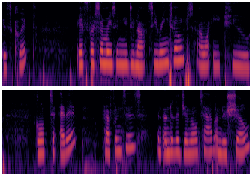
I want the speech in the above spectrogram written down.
is clicked. If for some reason you do not see ringtones, I want you to go up to edit, preferences, and under the general tab under show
